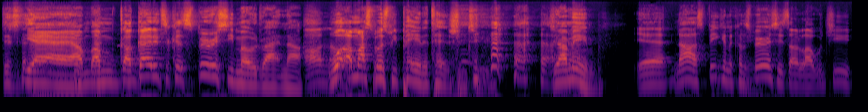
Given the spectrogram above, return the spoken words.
This, yeah, I'm, I'm I'm going into conspiracy mode right now. Oh, no. What am I supposed to be paying attention to? Do you know what I mean? Yeah. Nah. Speaking of conspiracies, though, like, would you?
